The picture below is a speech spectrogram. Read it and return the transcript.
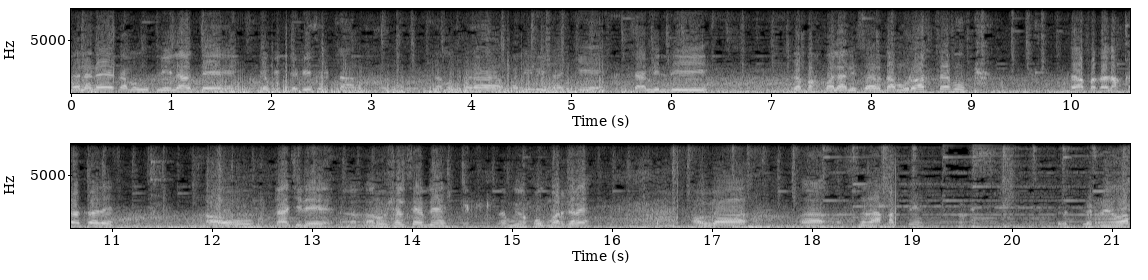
نننې زموږ ویلاګ د کبیر جبی سیټ ته زموږ سره په دې ویلاګ کې شامل دي زه په خپل علي سر دا مراد صاحب دا په دلق کاکا دی او دا چې دی روشن صاحب دی زموږ یو خوږ ملګری او دا صداقت دی ډرایور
